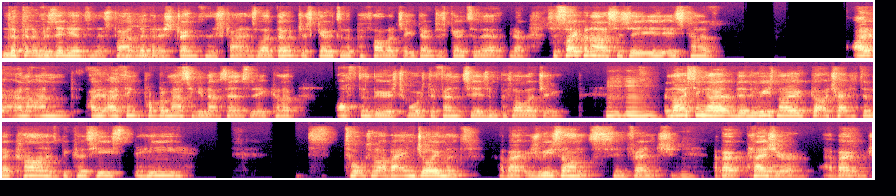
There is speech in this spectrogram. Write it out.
Look at the resilience in this client, look at the mm-hmm. strength in this client as well. Don't just go to the pathology. Don't just go to the, you know, so psychoanalysis is, is kind of, I, and, and I, I think problematic in that sense that it kind of often veers towards defenses and pathology. Mm-hmm. The nice thing, I, the, the, reason I got attracted to Lacan is because he's he talks a lot about enjoyment, about jouissance in French, mm-hmm. about pleasure, about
